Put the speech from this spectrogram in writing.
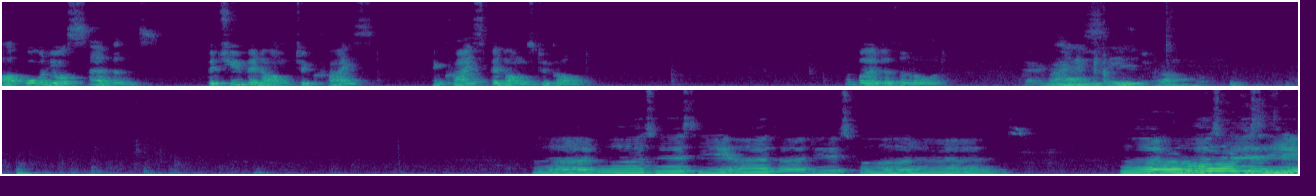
are all your servants, but you belong to Christ, and Christ belongs to God. The word of the Lord. Thanks be to God. The Lord is the earth and its fullness. The Lord is the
